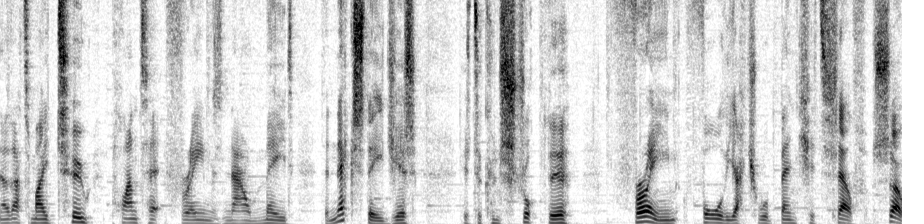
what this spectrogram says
Now that's my two planter frames now made. The next stage is, is to construct the frame for the actual bench itself. So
